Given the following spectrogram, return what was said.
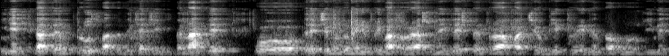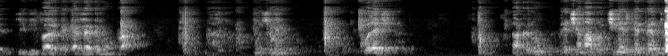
identificată în plus față de ceea ce există în acte, o trecem în domeniul privat al orașului Negrești pentru a face obiectul eventual unor investiții viitoare pe care le avem în plan. mulțumim. Colegi, dacă nu, trecem la vot. Cine este pentru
